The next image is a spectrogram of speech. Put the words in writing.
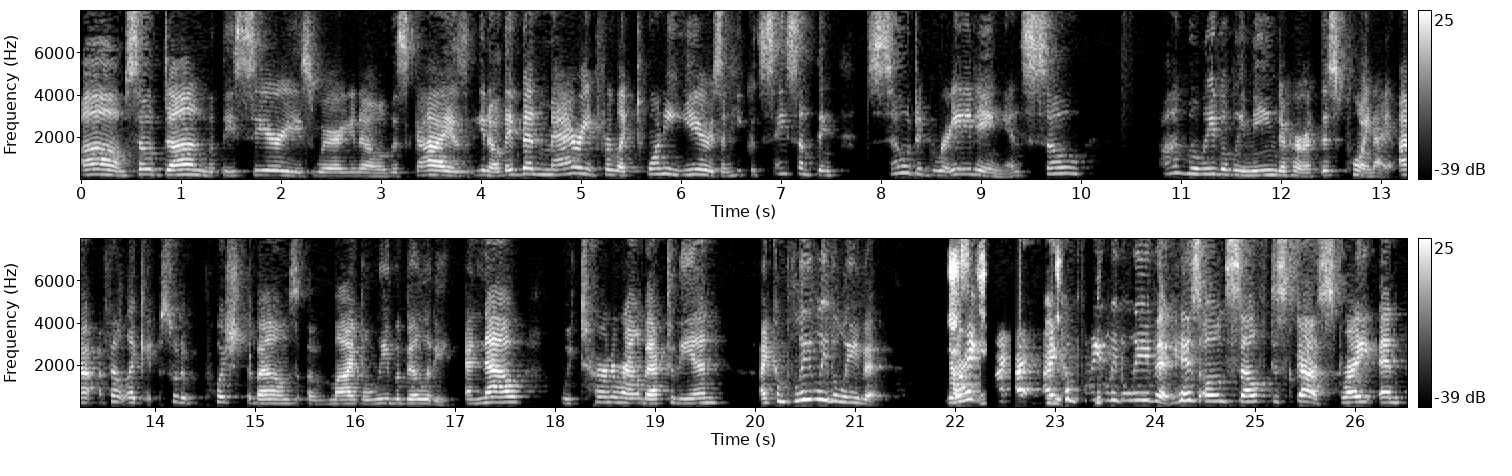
oh, I'm so done with these series where, you know, this guy is, you know, they've been married for like 20 years and he could say something so degrading and so unbelievably mean to her at this point. I, I felt like it sort of pushed the bounds of my believability. And now we turn around back to the end. I completely believe it. Yes. Right? I, I, I completely believe it. His own self-disgust, right? And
